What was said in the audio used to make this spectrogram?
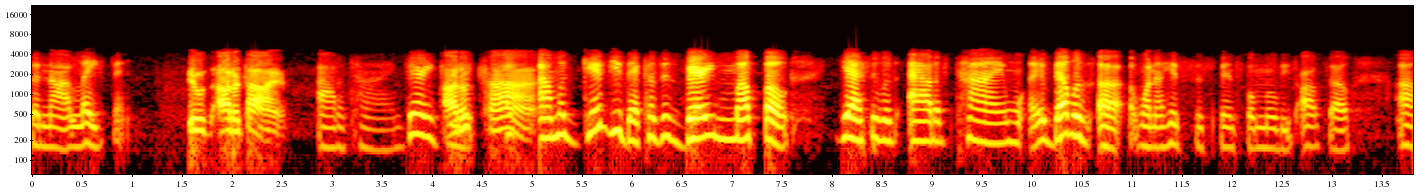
Sanaa Lathan. It was out of time. Out of time. Very good. Out of time. I'm gonna give you that because it's very muffled. Yes, it was out of time. That was uh one of his suspenseful movies, also. Uh,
